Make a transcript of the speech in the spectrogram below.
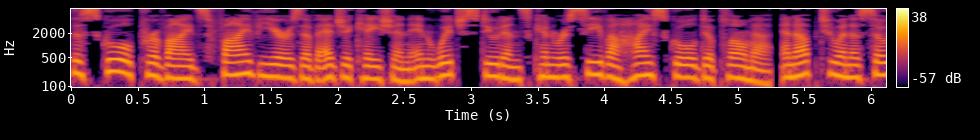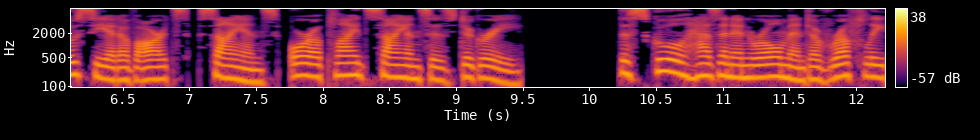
The school provides five years of education in which students can receive a high school diploma, and up to an Associate of Arts, Science, or Applied Sciences degree. The school has an enrollment of roughly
